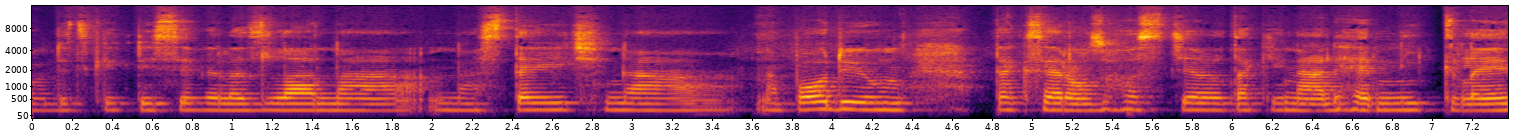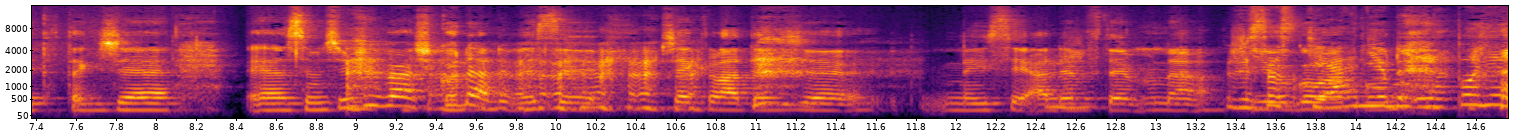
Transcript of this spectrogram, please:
uh, vždycky, když si vylezla na, na stage, na, na pódium, tak se rozhostil taky nádherný klid, takže já si myslím, že byla škoda, kdyby si řekla teď, že nejsi adeptem na Že sa stiahnem úplne.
